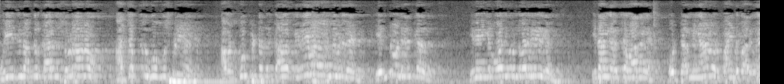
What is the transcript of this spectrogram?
முஹீதீன் அப்துல் காதிர் சொல்றானோ? அஜப்துகு முஸ்ரியன். அவன் கூப்பிட்டதற்காக விரைவாக வந்து விடுவேன் என்று ஒன்று இருக்கிறது. இதை நீங்கள் ஓதிக்கொண்டு வருகிறீர்கள். இதாங்க வச்ச வாதங்க. ஒரு டர்னிங்கான ஒரு பாயிண்ட் பாருங்க.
